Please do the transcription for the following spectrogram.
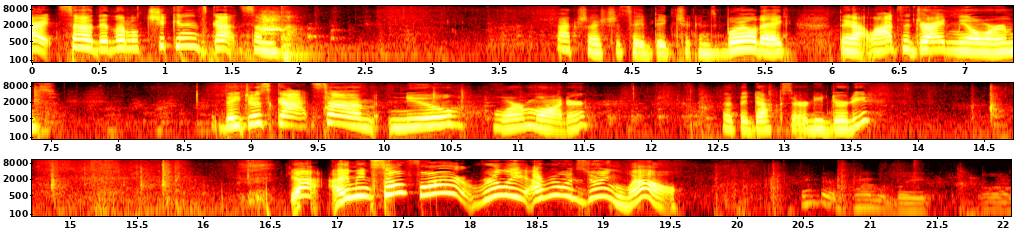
right, so the little chickens got some. Actually, I should say big chickens. Boiled egg. They got lots of dried mealworms. They just got some new warm water that the ducks already dirtied. Yeah, I mean, so far, really, everyone's doing well. I think they're probably all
